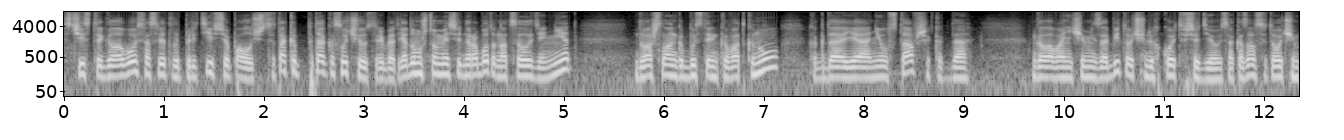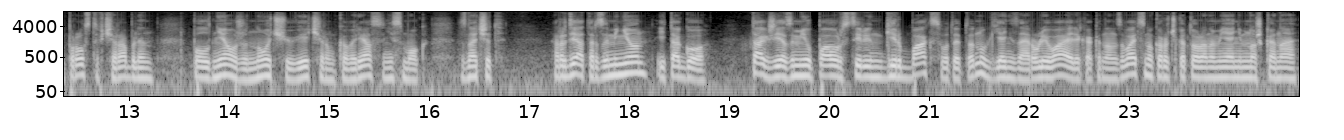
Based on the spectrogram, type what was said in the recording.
с чистой головой, со светлой прийти, все получится. Так и, так и случилось, ребят. Я думаю, что у меня сегодня работа на целый день. Нет, два шланга быстренько воткнул, когда я не уставший, когда голова ничем не забита, очень легко это все делается. Оказалось, это очень просто. Вчера, блин, полдня уже ночью, вечером ковырялся, не смог. Значит, радиатор заменен, итого также я заменил Power Steering Gearbox, вот это, ну, я не знаю, рулевая или как она называется, ну, короче, которая у меня немножко, она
